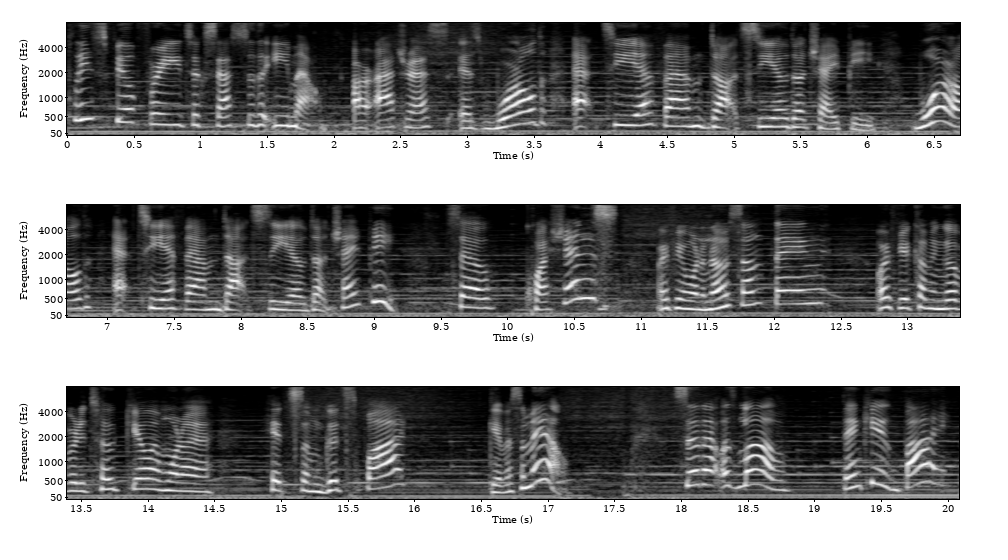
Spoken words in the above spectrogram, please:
please feel free to access to the email. Our address is world at tfm.co.jp. World at tfm.co.jp. So questions, or if you want to know something, or if you're coming over to Tokyo and want to hit some good spot, give us a mail. So that was love. Thank you. Bye.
